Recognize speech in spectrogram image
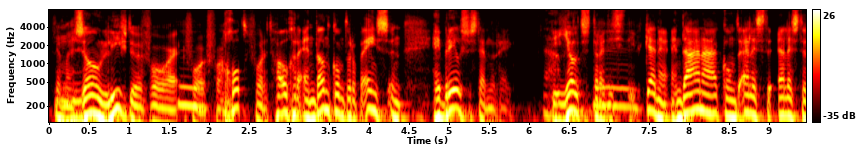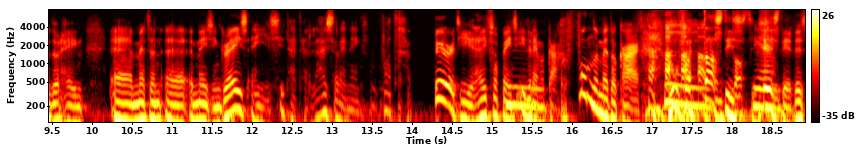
zeg maar, zo'n liefde voor, voor, voor God, voor het hogere. En dan komt er opeens een Hebreeuwse stem doorheen. Die Joodse traditie die we kennen. En daarna komt Alice, Alice er doorheen eh, met een eh, Amazing Grace. En je zit daar te luisteren en denkt van, wat gebeurt hier? Heeft opeens iedereen elkaar gevonden met elkaar? Hoe fantastisch, Fantastisch. is dit? Dus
